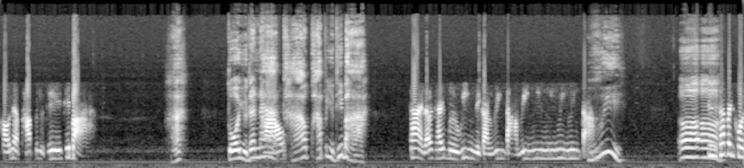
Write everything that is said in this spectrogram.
เขาเนี่ยพับไปอยู่ที่ที่บ่า ฮะตัวอยู่ด้านหน้า เท้า เท้าพับไปอยู่ที่บ่าใช่แล้วใช้มือวิ่งในการวิ่งตามวิ่งวิ่งวิ่งวิ่งวิ่งตาม อุ้ยเออเอคืออถ้าเป็นคน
